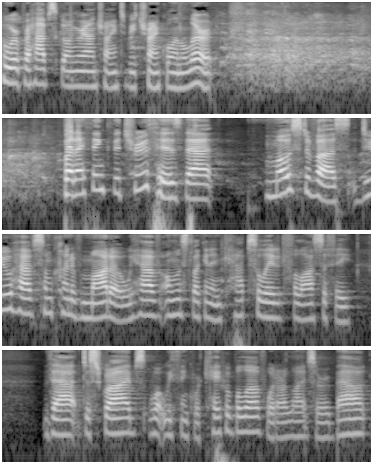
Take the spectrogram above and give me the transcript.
who were perhaps going around trying to be tranquil and alert. But I think the truth is that most of us do have some kind of motto. We have almost like an encapsulated philosophy that describes what we think we're capable of, what our lives are about,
